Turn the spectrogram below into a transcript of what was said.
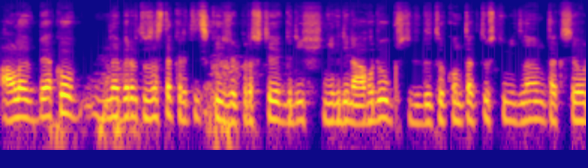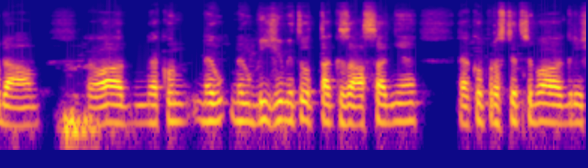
Ale jako neberu to zase tak kriticky, že prostě když někdy náhodou přijdu do toho kontaktu s tím jídlem, tak si ho dám. Jo, a jako ne, neublíží mi to tak zásadně, jako prostě třeba, když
